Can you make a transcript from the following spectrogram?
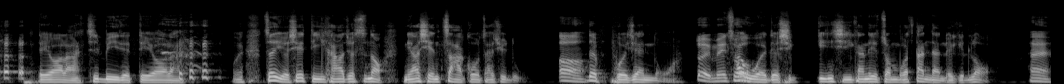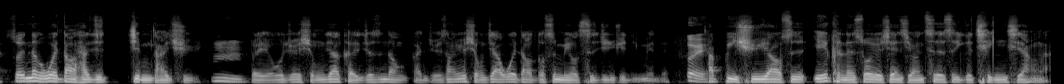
丢啦，这笔就丢啦。我这有些低卡就是那种你要先炸过再去卤，嗯，那不会这样弄啊。对，没啊，错。我就是跟时间你全部淡淡的去落，哎，所以那个味道它就进不太去。嗯，对，我觉得熊家可能就是那种感觉上，因为熊家味道都是没有吃进去里面的，对，它必须要是，也可能说有些人喜欢吃的是一个清香啊，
